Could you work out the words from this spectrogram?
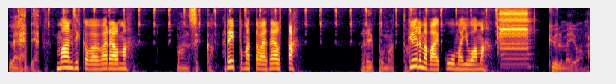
lehdet, mansikka vai vadelma, mansikka, riippumatta vai teltta, riippumatta, kylmä vai kuuma juoma. kylmä juoma.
